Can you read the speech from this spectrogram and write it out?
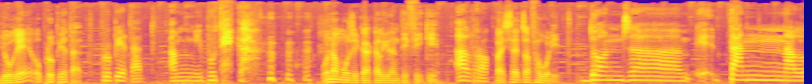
Lloguer o propietat? Propietat, amb hipoteca. Una música que l'identifiqui? El rock. Paisatge favorit? Doncs eh, tant el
